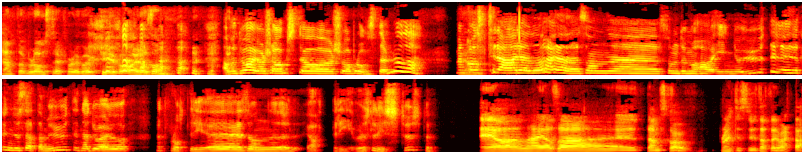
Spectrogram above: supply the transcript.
kommer til å blomstre før det går 20 år og sånn. Ja, Men du har jo sjanse til å se blomstene, du, da. Men Ja. slags trær er det? Er det sånn eh, som du må ha inn og ut, eller kan du sette dem ut? Nei, du har jo et flott dri- eh, sånn, ja, drivhus, lysthus, du. Ja, nei, altså De skal plantes ut etter hvert, da.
